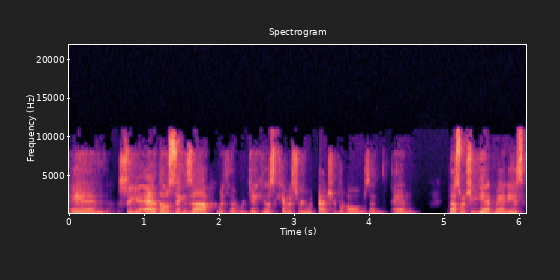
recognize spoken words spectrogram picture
And so you add those things up with a ridiculous chemistry with Patrick Mahomes, and and that's what you get, man. He's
